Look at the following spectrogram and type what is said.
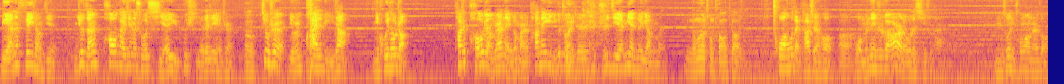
连的非常近。你就咱抛开现在说邪与不邪的这个事儿，嗯就是有人拍了你一下，你回头找，他是跑两边哪个门儿？他那个一个转身是直接面对两个门，能不能从窗户跳下去？窗户在他身后，啊，我们那是个二楼的洗漱台。你说你从往哪儿走？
